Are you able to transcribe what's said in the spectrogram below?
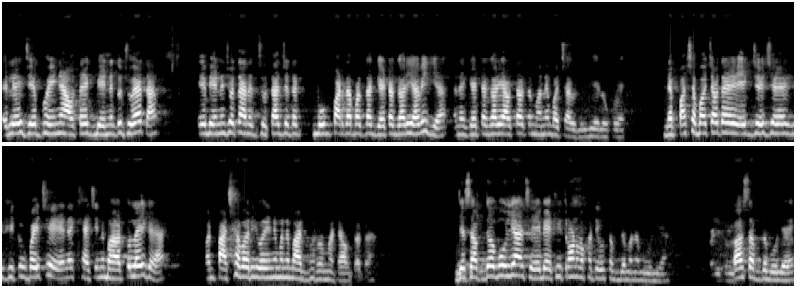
એટલે જે ભાઈને આવતા એક બેને તો જોયા હતા એ બેને જોતા અને જોતા જતા બૂમ પાડતા પાડતા ગેટ અગાડી આવી ગયા અને ગેટ અગાડી આવતા આવતા મને બચાવી લીધી એ લોકોએ. ને પાછા બચાવતા એક જે જે હિતુભાઈ છે, એને ખેંચીને બહાર તો લઈ ગયા, પણ પાછા વળી વળીને મને બાદ ભરવા માટે આવતા હતા. જે શબ્દ બોલ્યા છે, એ બેથી ત્રણ વખત એવું શબ્દ મને બોલ્યા. અશબ્દ બોલ્યા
